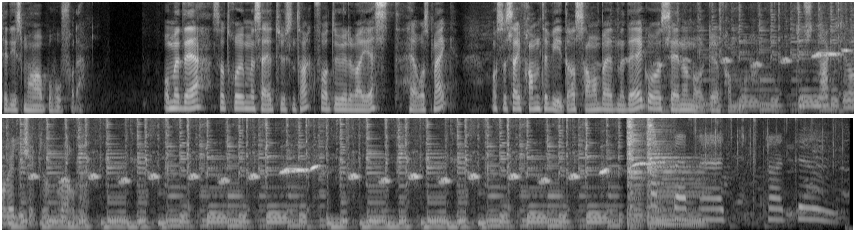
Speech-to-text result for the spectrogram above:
til de som har behov for det. Og med det så tror jeg vi sier tusen takk for at du ville være gjest her hos meg. Og så ser jeg fram til videre samarbeid med deg og Senior Norge framover. Tusen takk. Det var veldig kjekt å få være med. Pappa, pappa, pappa.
